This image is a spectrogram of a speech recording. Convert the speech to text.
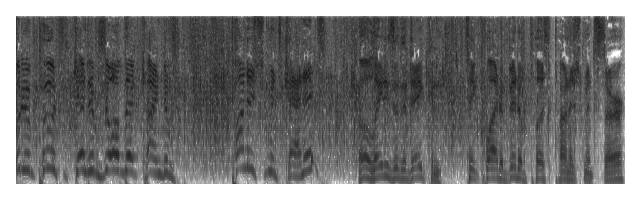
But her puss can't absorb that kind of punishment, can it? Oh, ladies of the day can take quite a bit of puss punishment, sir.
